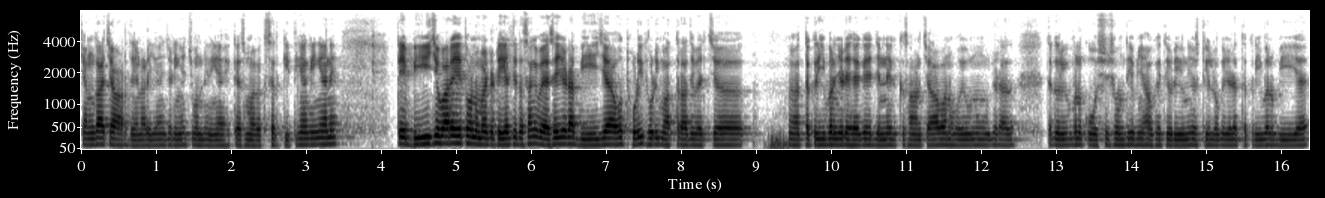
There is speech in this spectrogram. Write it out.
ਚੰਗਾ ਝਾੜ ਦੇਣ ਵਾਲੀਆਂ ਜਿਹੜੀਆਂ ਝੋਨੇ ਦੀਆਂ ਇਹ ਕਿਸਮਾਂ ਵਿਕਸਿਤ ਕੀਤੀਆਂ ਗਈਆਂ ਨੇ। ਤੇ ਬੀਜ ਬਾਰੇ ਤੁਹਾਨੂੰ ਮੈਂ ਡਿਟੇਲ 'ਚ ਦੱਸਾਂਗਾ। ਵੈਸੇ ਜਿਹੜਾ ਬੀਜ ਆ, ਉਹ ਥੋੜੀ ਥੋੜੀ ਮਾਤਰਾ ਦੇ ਵਿੱਚ ਤਕਰੀਬਨ ਜਿਹੜੇ ਹੈਗੇ, ਜਿੰਨੇ ਕਿਸਾਨ ਚਾਹਵਾਨ ਹੋਏ, ਉਹਨੂੰ ਜਿਹੜਾ ਤਕਰੀਬਨ ਕੋਸ਼ਿਸ਼ ਹੁੰਦੀ ਹੈ ਪੰਜਾਬ ਖੇਤੀਬਾੜੀ ਯੂਨੀਵਰਸਿਟੀ ਲੋਕ ਜਿਹੜਾ ਤਕਰੀਬਨ ਬੀਜ ਹੈ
